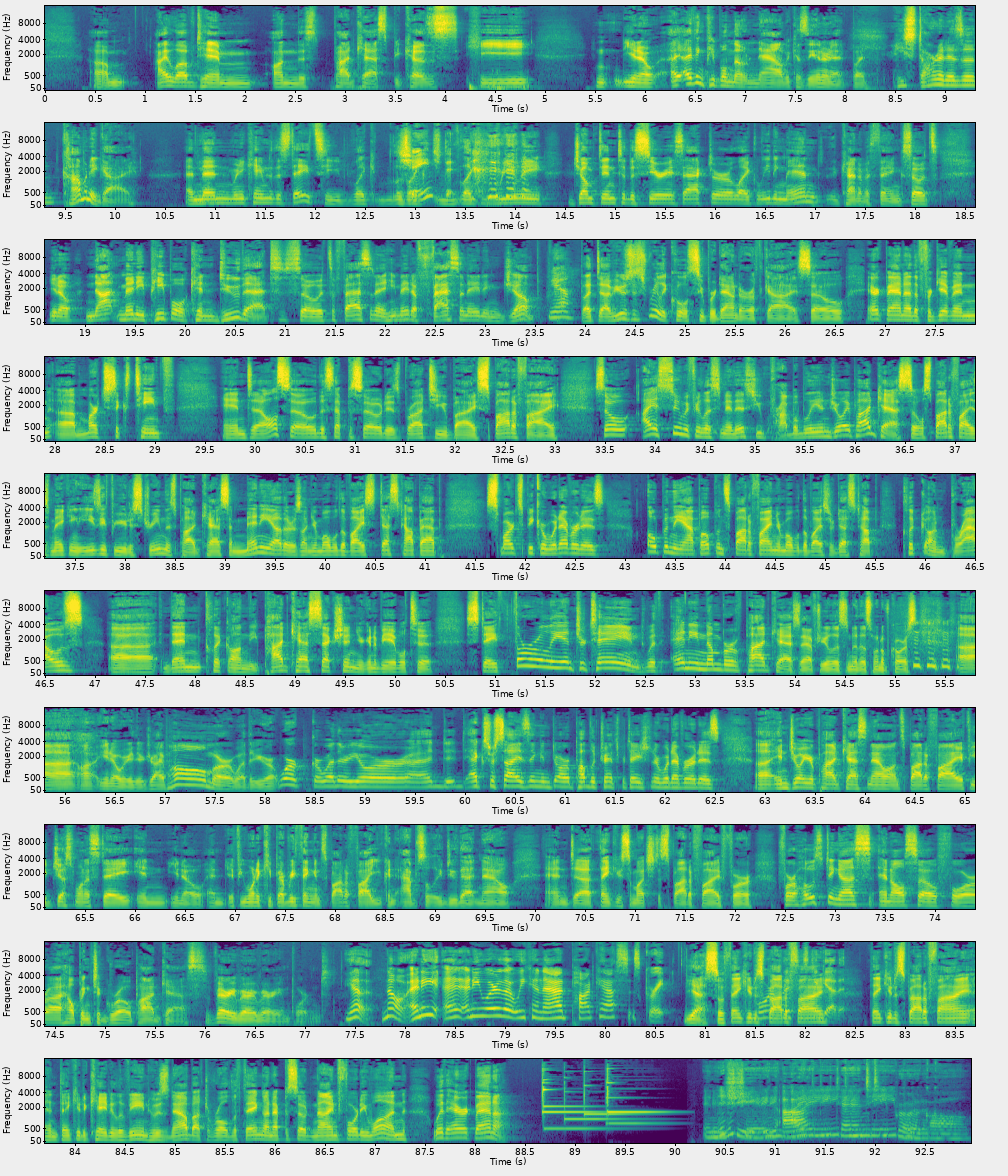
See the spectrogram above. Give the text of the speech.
Um, I loved him on this podcast because he, you know, I, I think people know now because the internet, but he started as a comedy guy. And then when he came to the states, he like was Changed like, it. like really jumped into the serious actor, like leading man kind of a thing. So it's you know not many people can do that. So it's a fascinating. He made a fascinating jump. Yeah. But uh, he was just really cool, super down to earth guy. So Eric Bana, The Forgiven, uh, March sixteenth. And uh, also, this episode is brought to you by Spotify. So, I assume if you're listening to this, you probably enjoy podcasts. So, Spotify is making it easy for you to stream this podcast and many others on your mobile device, desktop app, smart speaker, whatever it is. Open the app, open Spotify on your mobile device or desktop, click on Browse, uh, then click on the podcast section. You're going to be able to stay thoroughly entertained with any number of podcasts after you listen to this one, of course. uh, uh, you know, whether you drive home or whether you're at work or whether you're uh, exercising and, or public transportation or whatever it is. Uh, enjoy your podcast now on Spotify. If you just want to stay in, you know, and if you want to keep everything in Spotify, you can absolutely do that now. And uh, thank you so much to Spotify for for hosting us and also for uh, helping to grow podcasts. Very, very, very important. Yeah, no, any anywhere that we can add podcasts is great. Yes. So thank you to More places to Spotify. get it. Thank you to Spotify, and thank you to Katie Levine, who is now about to roll the thing on episode 941 with Eric Bana. Initiating ID10T protocol.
